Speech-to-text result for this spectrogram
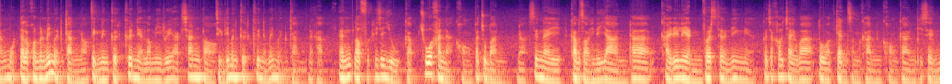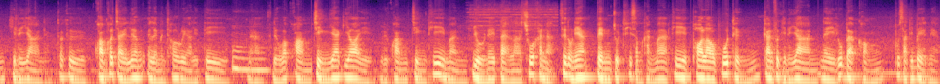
ทั้งหมด แต่ละคนมันไม่เหมือนกันเนาะสิ่งหนึ่งเกิดขึ้นเนี่ยเรามี reaction ต่อสิ่งที่มันเกิดขึ้นเนี่ยไม่เหมือนกันนะครับงั้นเราฝึกที่จะอยู่กับชั่วขณะของปัจจุบันเนาะซึ่งในคำสอนหินยาน ถ้าใครได้เรียน first turning เนี่ยก็จะเข้าใจว่าตัวแก่นสำคัญของการ present หินยานเนี่ยก็คือความเข้าใจเรื่อง elemental reality นะฮะหรือว่าความจริงแยกย่อย หรือความจริงที่มันอยู่ในแต่ละชั่วขณะ ซึ่งตรงเนี้ยเป็นจุดที่สำคัญมากที่พอเราพูดถึงการฝึกหินยานในรูปแบบของพุทธทิเบตเนี่ย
